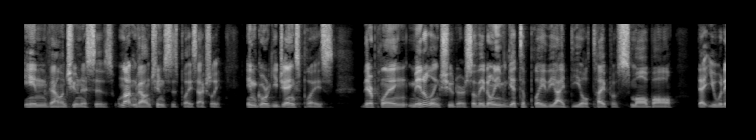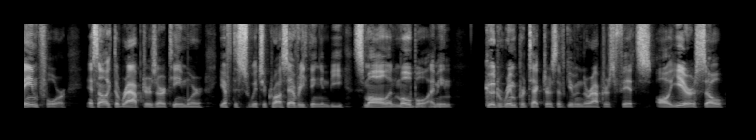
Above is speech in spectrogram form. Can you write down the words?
in Valanciunas's, well, not in Valanciunas's place actually, in Gorgui Dieng's place. They're playing middling shooters, so they don't even get to play the ideal type of small ball that you would aim for. It's not like the Raptors are a team where you have to switch across everything and be small and mobile. I mean, good rim protectors have given the Raptors fits all year. So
